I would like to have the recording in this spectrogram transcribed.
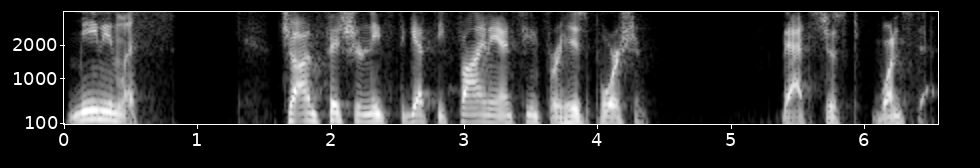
meaningless. John Fisher needs to get the financing for his portion. That's just one step.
